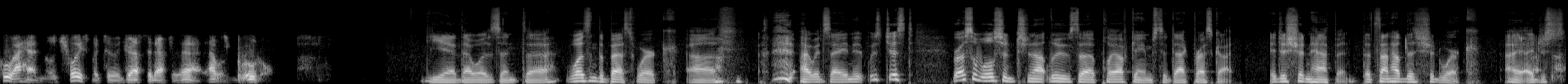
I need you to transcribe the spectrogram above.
who I had no choice but to address it after that. That was brutal. Yeah, that wasn't uh, wasn't the best work, uh, I would say, and it was just Russell Wilson should not lose uh, playoff games to Dak Prescott. It just shouldn't happen. That's not how this should work. I, I just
